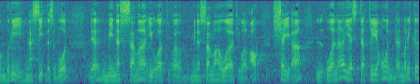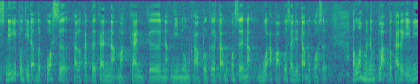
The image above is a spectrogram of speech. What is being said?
memberi nasi tersebut ya minas sama wa minas sama wa wal ard syai'a wala yastati'un. Dan mereka sendiri pun tidak berkuasa. Kalau katakan nak makan ke nak minum ke apa ke tak berkuasa. Nak buat apa-apa saja tak berkuasa. Allah menemplak perkara ini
